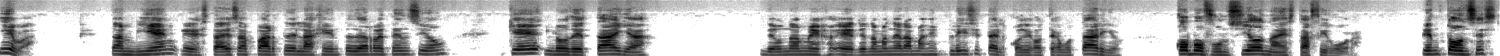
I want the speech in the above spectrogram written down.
IVA. También está esa parte de la agente de retención que lo detalla de una, eh, de una manera más explícita el código tributario, cómo funciona esta figura. Entonces,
